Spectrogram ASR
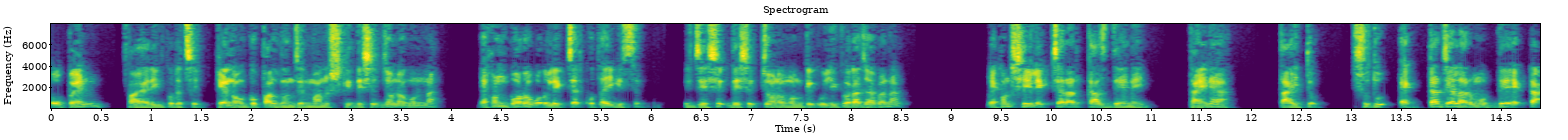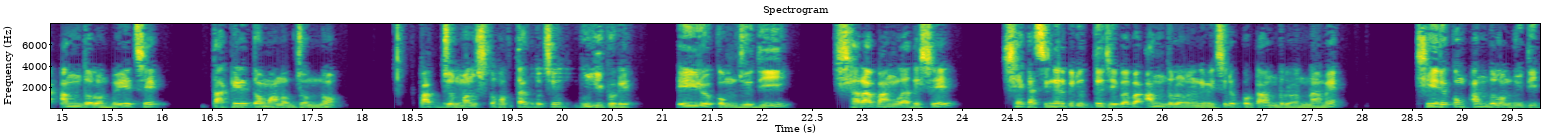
ওপেন ফায়ারিং করেছে। কেন? গোপালগঞ্জের মানুষ কি দেশের জনগণ না? এখন বড় বড় লেকচার কোথায় গেছে? দেশের দেশের জনগণকে গুলি করা যাবে না? এখন সেই লেকচার আর কাজ দেয় নেই। তাই না? তাই তো। শুধু একটা জেলার মধ্যে একটা আন্দোলন হয়েছে। তাকে দমানোর জন্য পাঁচজন মানুষকে হত্যা করেছে, গুলি করে। এই রকম যদি সারা বাংলাদেশে শেখ হাসিনার বিরুদ্ধে যেভাবে আন্দোলনে নেমেছিল, কোটা আন্দোলনের নামে সেই রকম আন্দোলন যদি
